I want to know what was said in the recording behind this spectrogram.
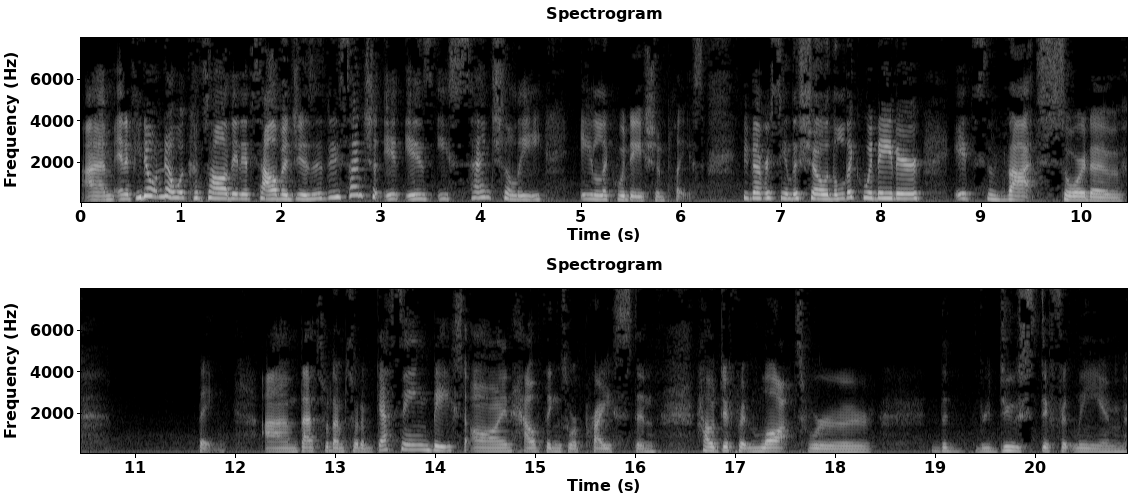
Um, and if you don't know what Consolidated Salvage is, it, essentially, it is essentially a liquidation place. If you've ever seen the show The Liquidator, it's that sort of thing. Um, that's what I'm sort of guessing based on how things were priced and how different lots were the, reduced differently and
